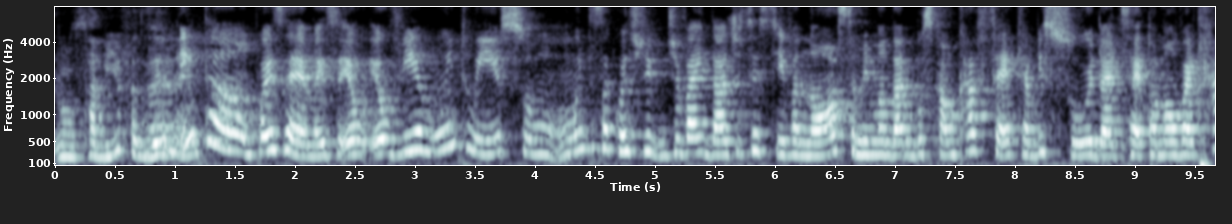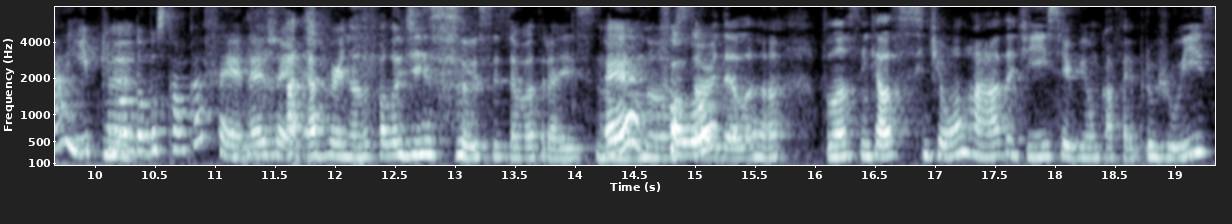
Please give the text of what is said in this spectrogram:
não sabia fazer, né? Então, pois é, mas eu, eu via muito isso, muito essa coisa de, de vaidade excessiva. Nossa, me mandaram buscar um café, que absurdo. Aí de a mão vai cair porque é. mandou buscar um café, né, gente? A, a Fernanda falou disso esse tempo atrás, no, é? no falou? story dela. Uhum falando assim que ela se sentia honrada de ir servir um café para o juiz,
